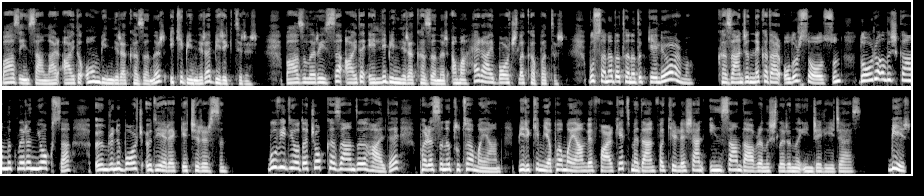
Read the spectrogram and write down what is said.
Bazı insanlar ayda 10 bin lira kazanır, 2 bin lira biriktirir. Bazıları ise ayda 50 bin lira kazanır ama her ay borçla kapatır. Bu sana da tanıdık geliyor mu? Kazancın ne kadar olursa olsun, doğru alışkanlıkların yoksa ömrünü borç ödeyerek geçirirsin. Bu videoda çok kazandığı halde parasını tutamayan, birikim yapamayan ve fark etmeden fakirleşen insan davranışlarını inceleyeceğiz. 1.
